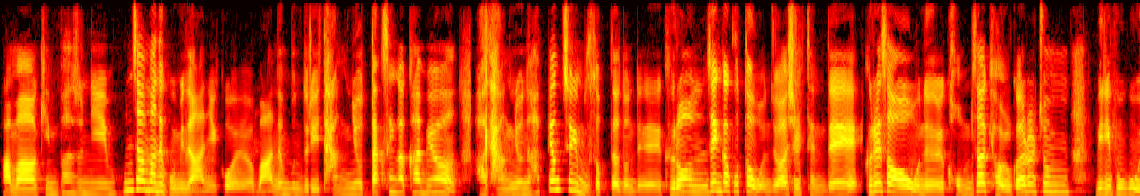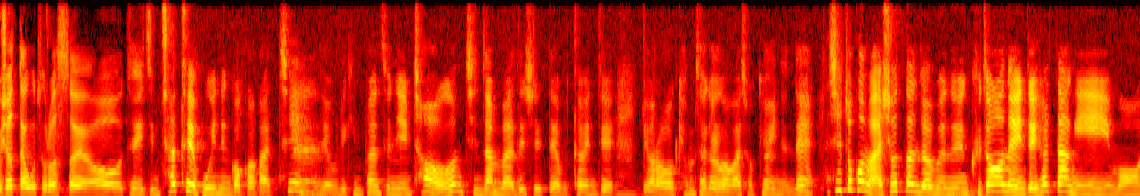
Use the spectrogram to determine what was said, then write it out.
아마 김판수님 혼자만의 고민은 아닐 거예요. 많은 분들이 당뇨 딱 생각하면 아 당뇨는 합병증이 무섭다던데 그런 생각부터 먼저 하실 텐데 그래서 오늘 검사 결과를 좀 미리 보고 오셨다고 들었어요. 저희 지금 차트에 보이는 것과 같이 네. 이제 우리 김판수님 처음 진단 받으실 때부터 이제 여러 겸사 결과가 적혀 있는데 사실 조금 아쉬웠던 점은 그 전에 이제 혈당이 뭐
